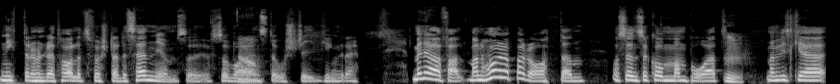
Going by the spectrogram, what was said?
1900-talets första decennium så, så var det Ja. en stor strid kring det där. Men i alla fall, man har apparaten och sen så kommer man på att Mm. men vi, ska,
